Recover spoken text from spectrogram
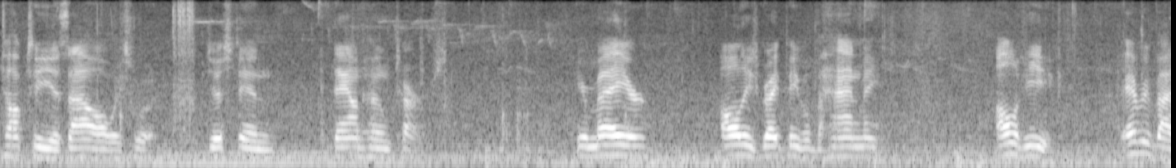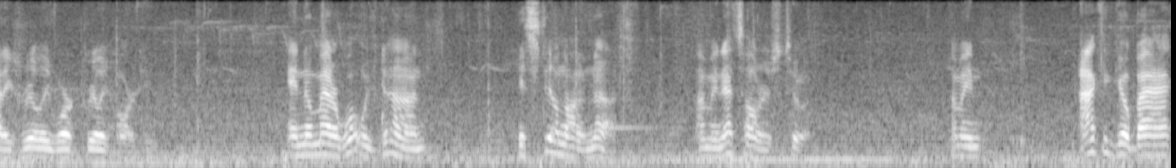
talk to you as I always would, just in down home terms. Your mayor, all these great people behind me, all of you, everybody's really worked really hard here. And no matter what we've done, it's still not enough. I mean, that's all there is to it. I mean, I could go back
